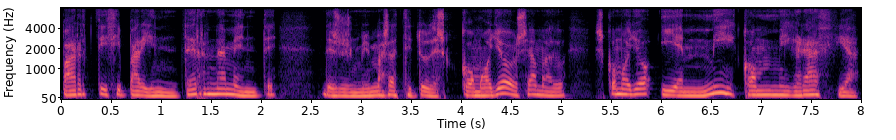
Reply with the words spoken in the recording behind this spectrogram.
participar internamente de sus mismas actitudes. Como yo os he amado, es como yo y en mí, con mi gracia,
